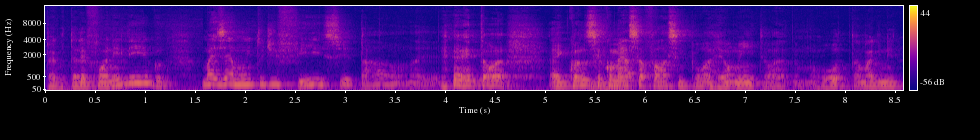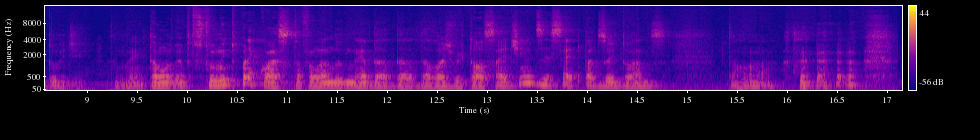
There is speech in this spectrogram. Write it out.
pego o telefone e ligo. Mas é muito difícil e tal. então, aí quando você começa a falar assim, pô, realmente, ó, uma outra magnitude. né? Então, eu fui muito precoce. Tô falando né, da, da, da loja virtual site, tinha 17 para 18 anos. Então, ó,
